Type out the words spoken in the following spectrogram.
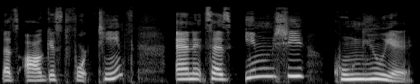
that's August 14th. And it says 임시 공휴일.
